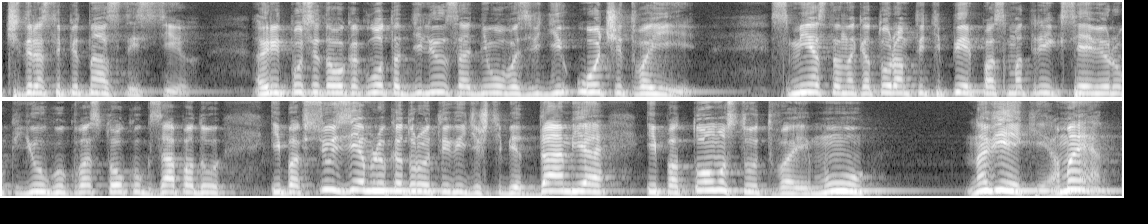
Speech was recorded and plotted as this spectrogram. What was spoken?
14-15 стих. Говорит, после того, как Лот отделился от него, возведи очи твои с места, на котором ты теперь посмотри к северу, к югу, к востоку, к западу, ибо всю землю, которую ты видишь, тебе дам я и потомству твоему навеки. Амен.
